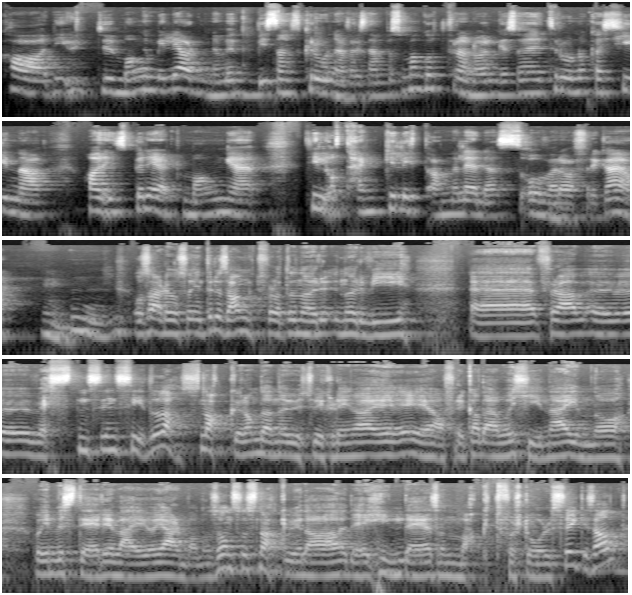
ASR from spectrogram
hva de ut, mange milliardene med bistandskroner for eksempel, som har gått fra Norge. Så jeg tror nok at Kina har inspirert mange til å tenke litt annerledes over Afrika. ja. Mm. Og så er det også interessant, for at når, når vi eh, fra eh, Vesten sin side da, snakker om denne utviklinga i, i Afrika, der hvor Kina er inne og, og investerer i vei og jernbane og sånn, så snakker vi da det inn det sånn maktforståelse, ikke sant?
